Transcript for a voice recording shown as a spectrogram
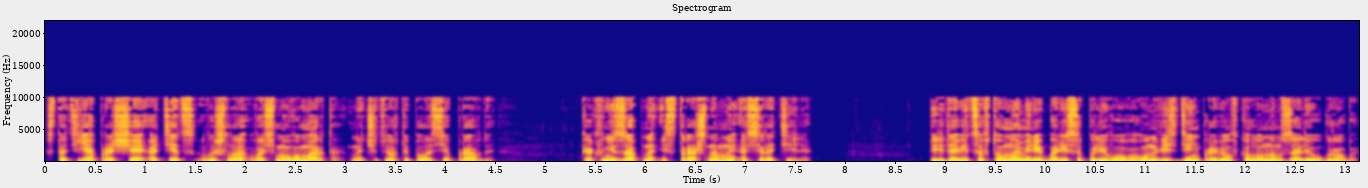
Статья «Прощай, отец» вышла 8 марта на четвертой полосе «Правды». Как внезапно и страшно мы осиротели. Передовица в том номере Бориса Полевого, он весь день провел в колонном зале у гроба.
